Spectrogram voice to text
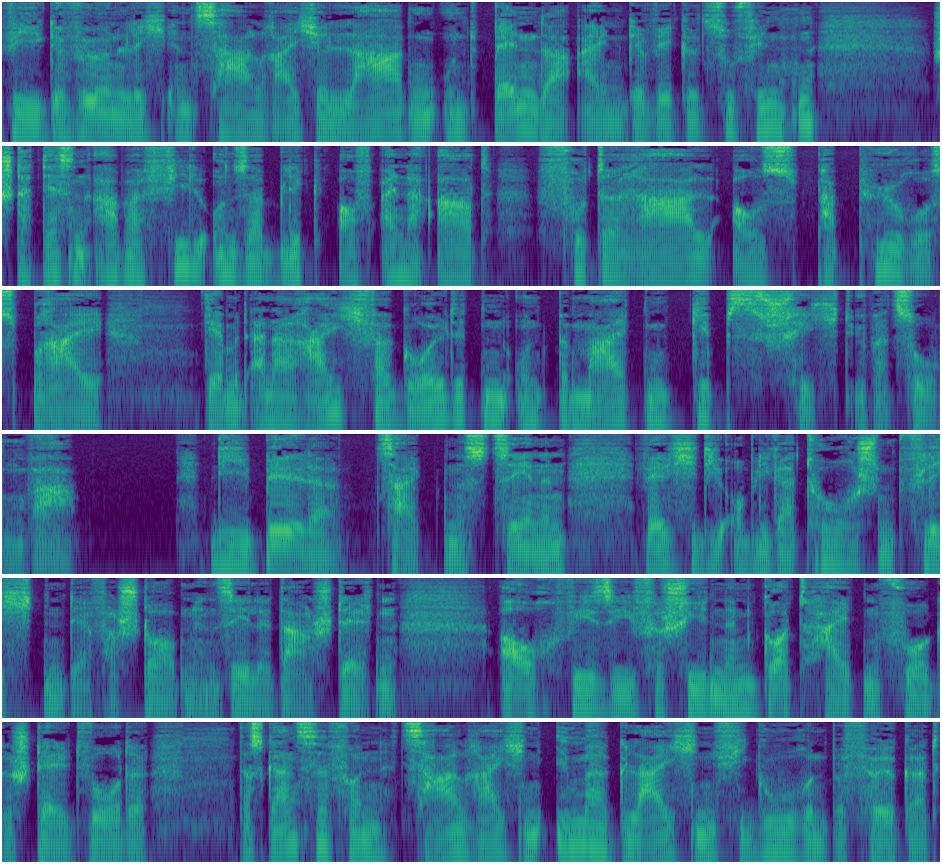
wie gewöhnlich, in zahlreiche Lagen und Bänder eingewickelt zu finden, stattdessen aber fiel unser Blick auf eine Art Futteral aus Papyrusbrei, der mit einer reich vergoldeten und bemalten Gipsschicht überzogen war. Die Bilder zeigten Szenen, welche die obligatorischen Pflichten der verstorbenen Seele darstellten, auch wie sie verschiedenen Gottheiten vorgestellt wurde, das Ganze von zahlreichen immer gleichen Figuren bevölkert,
